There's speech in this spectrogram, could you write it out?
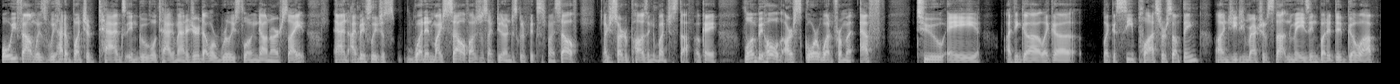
what we found was we had a bunch of tags in google tag manager that were really slowing down our site and i basically just went in myself i was just like dude i'm just going to fix this myself i just started pausing a bunch of stuff okay lo and behold our score went from an f to a i think uh, like a like a C plus or something on GTmetrix. It's not amazing, but it did go up.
